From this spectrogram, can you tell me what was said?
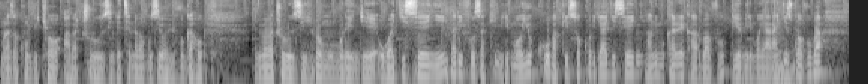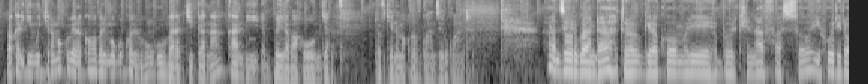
Muraza kumva icyo abacuruzi ndetse n'abaguzi babivugaho. Hanyuma abacuruzi bo mu murenge wa gisenyi barifuza ko imirimo yo kubaka isoko rya gisenyi aho ni mu karere ka rubavu iyo mirimo yarangizwa vuba bakaryimukiramo kubera ko aho barimo gukorera ubu ngubu barabyigana kandi birabahombya. Tubafitiye n'amakuru avugwa hanze y'u rwanda. Hanze y'u rwanda turababwira ko muri burkina faso ihuriro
